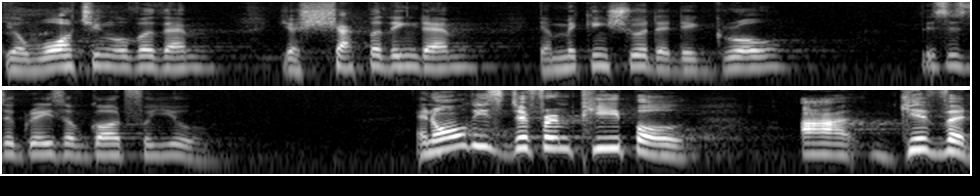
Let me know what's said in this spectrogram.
You're watching over them, you're shepherding them, you're making sure that they grow. This is the grace of God for you. And all these different people are given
